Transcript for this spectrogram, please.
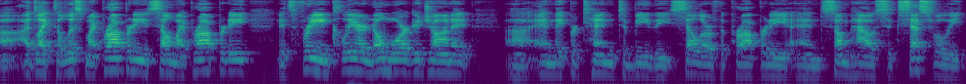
uh, I'd like to list my property, sell my property. It's free and clear, no mortgage on it. Uh, and they pretend to be the seller of the property and somehow successfully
